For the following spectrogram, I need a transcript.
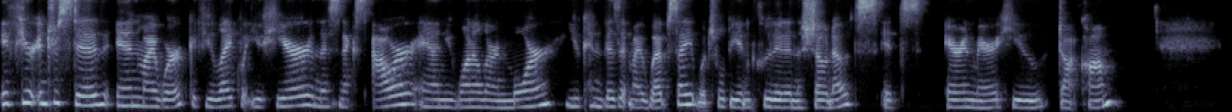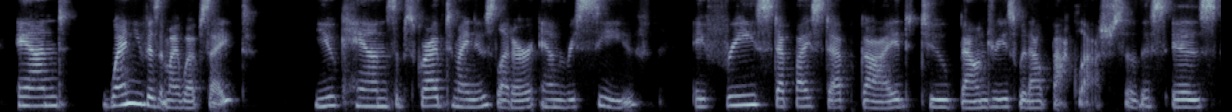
If you're interested in my work, if you like what you hear in this next hour and you want to learn more, you can visit my website, which will be included in the show notes. It's erinmerrihew.com. And when you visit my website, you can subscribe to my newsletter and receive a free step by step guide to boundaries without backlash. So, this is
